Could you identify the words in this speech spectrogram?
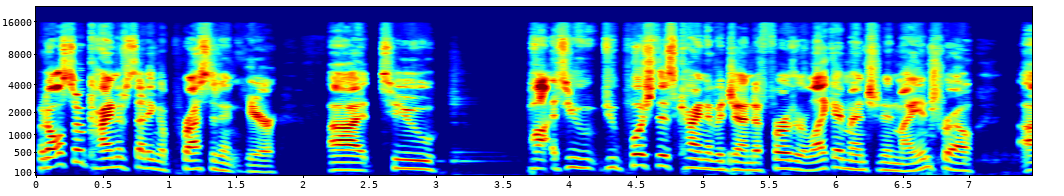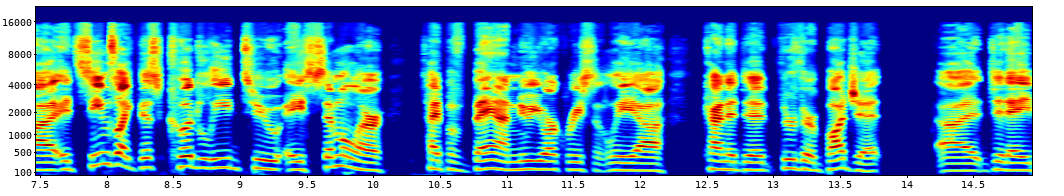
but also kind of setting a precedent here uh, to to to push this kind of agenda further. Like I mentioned in my intro, uh, it seems like this could lead to a similar type of ban. New York recently uh, kind of did through their budget uh, did a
